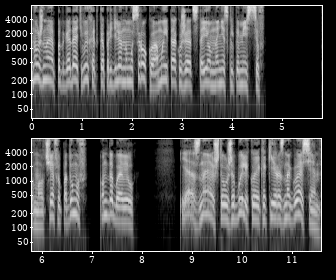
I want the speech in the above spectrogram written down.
Нужно подгадать выход к определенному сроку, а мы и так уже отстаем на несколько месяцев. Помолчав и подумав, он добавил, «Я знаю, что уже были кое-какие разногласия,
